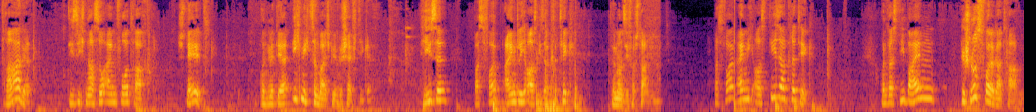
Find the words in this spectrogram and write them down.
Frage, die sich nach so einem Vortrag stellt und mit der ich mich zum Beispiel beschäftige, hieße, was folgt eigentlich aus dieser Kritik, wenn man sie verstanden hat? Was folgt eigentlich aus dieser Kritik? Und was die beiden geschlussfolgert haben,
